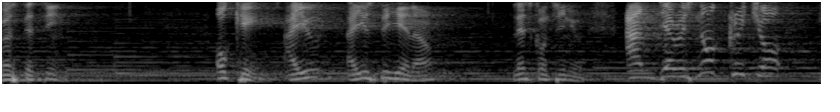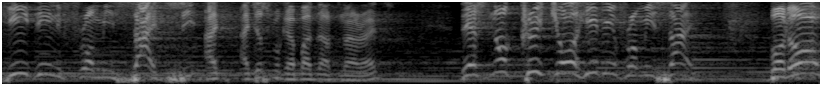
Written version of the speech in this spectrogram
Verse 13. Okay, are you are you still here now? Let's continue. And there is no creature hidden from his sight. See, I, I just spoke about that now, right? There's no creature hidden from his sight. But all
